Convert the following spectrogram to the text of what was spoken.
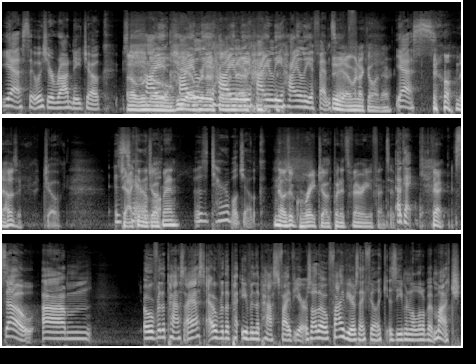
Yes, it was your Rodney joke. Oh, no. Hi- Yeah, we're highly, highly, highly, highly offensive. Yeah, we're not going there. yes, Oh, that was a good joke. it's Jackie terrible. the joke man? It was a terrible joke. No, it was a great joke, but it's very offensive. Okay, Okay. so um, over the past, I asked over the even the past five years. Although five years, I feel like is even a little bit much.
